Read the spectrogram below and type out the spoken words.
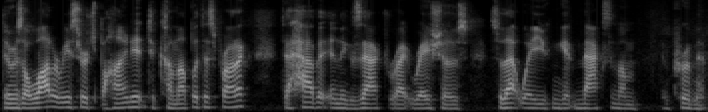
there was a lot of research behind it to come up with this product to have it in the exact right ratios so that way you can get maximum improvement.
